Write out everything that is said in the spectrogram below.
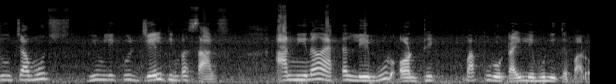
দু চামচ ভিম লিকুইড জেল কিংবা সার্ফ আর নিয়ে নাও একটা লেবুর অর্ধেক বা পুরোটাই লেবু নিতে পারো।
